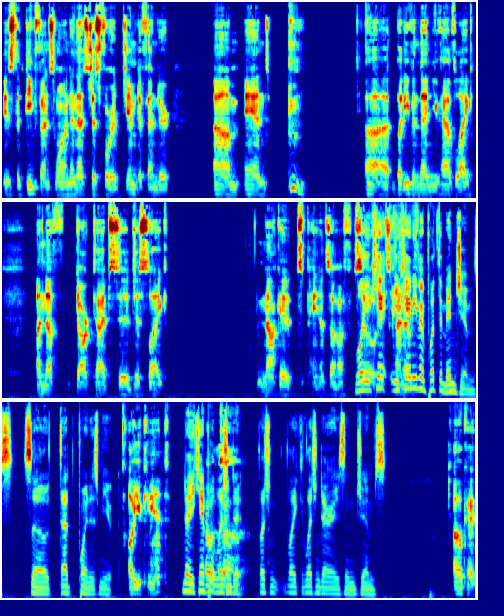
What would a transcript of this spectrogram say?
is the defense one and that's just for a gym defender. Um and uh, but even then, you have like enough dark types to just like knock its pants off. Well, So you can't you kind can't of- even put them in gyms, so that point is mute. Oh, you can't. No, you can't put Oh, legendary uh, legend like legendaries in gyms. Okay.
